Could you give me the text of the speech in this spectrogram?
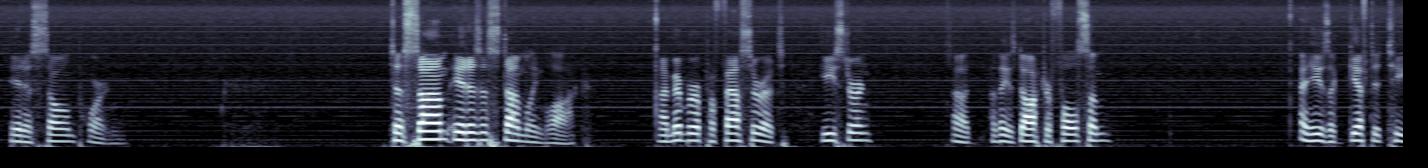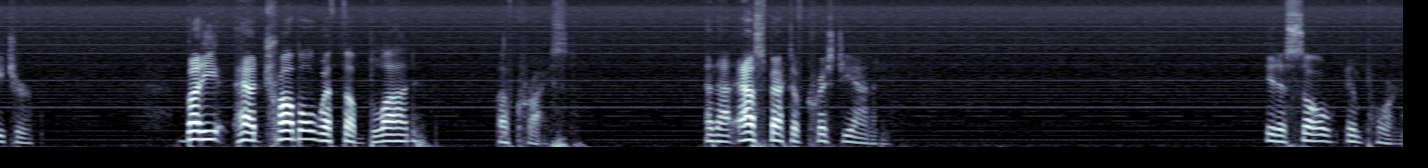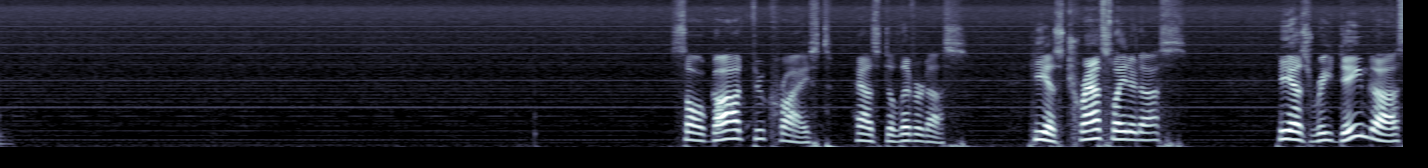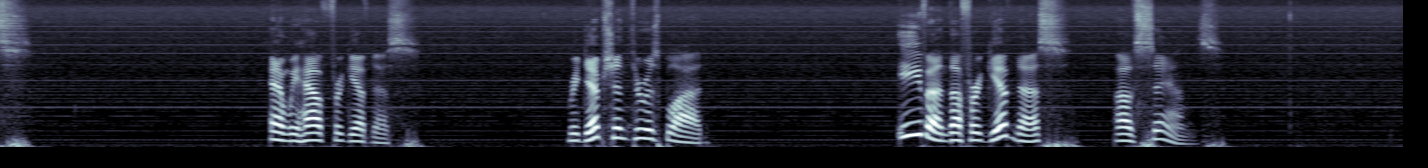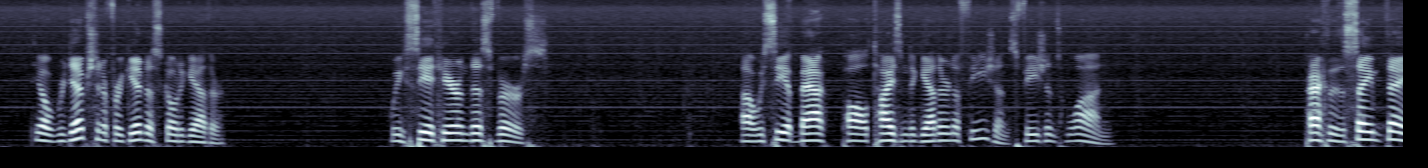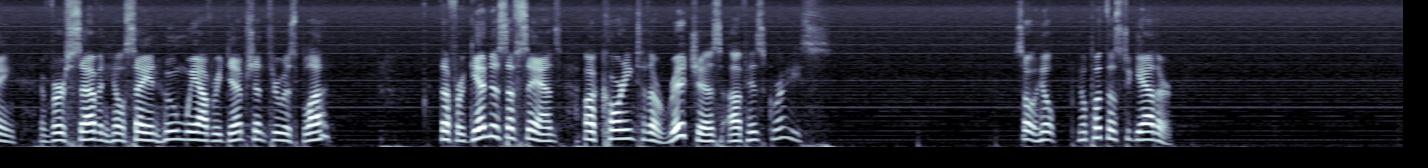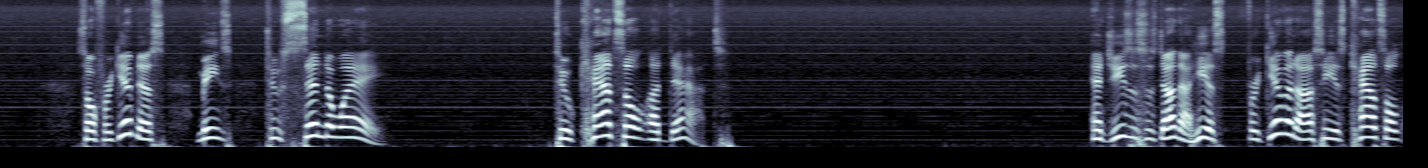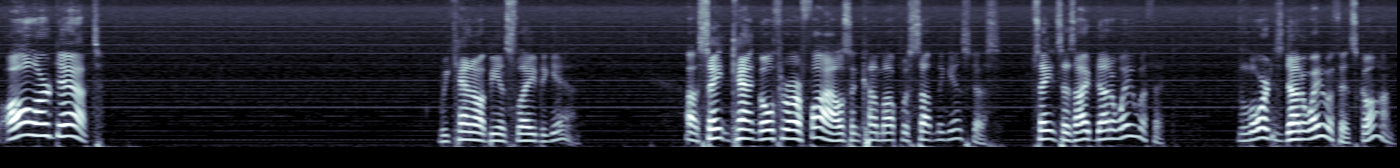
It is so important. To some, it is a stumbling block. I remember a professor at Eastern, uh, I think it's Dr. Folsom, and he a gifted teacher. But he had trouble with the blood of Christ and that aspect of Christianity. It is so important. So, God, through Christ, has delivered us. He has translated us. He has redeemed us and we have forgiveness. Redemption through his blood, even the forgiveness of sins. You know, redemption and forgiveness go together. We see it here in this verse. Uh, we see it back, Paul ties them together in Ephesians, Ephesians 1. Practically the same thing. In verse 7, he'll say, In whom we have redemption through his blood the forgiveness of sins according to the riches of his grace. So he'll he'll put those together. So forgiveness means to send away, to cancel a debt. And Jesus has done that. He has forgiven us, He has canceled all our debt. We cannot be enslaved again. Uh, Satan can't go through our files and come up with something against us. Satan says, I've done away with it. The Lord has done away with it. It's gone.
